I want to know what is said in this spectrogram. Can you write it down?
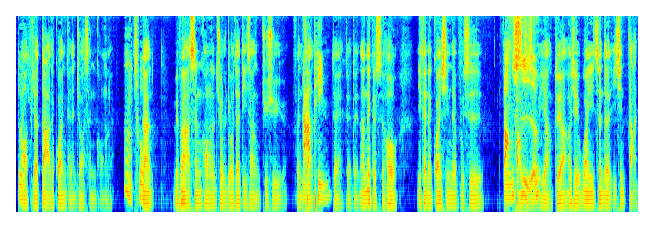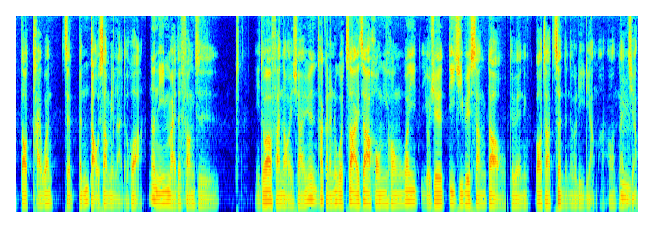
对哦，比较大的官可能就要升空了。嗯没错，那没办法升空了，就留在地上继续奋战。打拼对对对，那那个时候你可能关心的不是方房子怎么。样，对啊，而且万一真的已经打到台湾整本岛上面来的话，那你买的房子你都要烦恼一下，因为它可能如果炸一炸、轰一轰，万一有些地基被伤到，对不对？那个爆炸震的那个力量嘛，哦，难讲。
